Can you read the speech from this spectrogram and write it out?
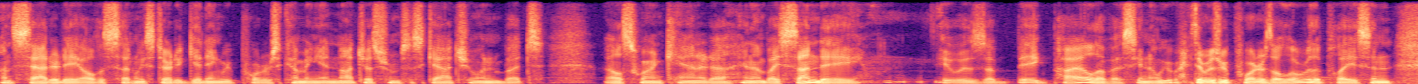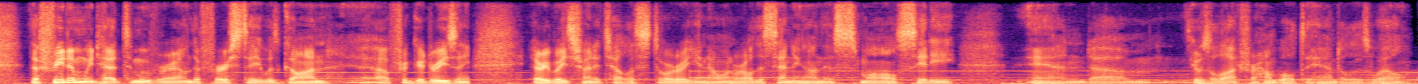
on Saturday, all of a sudden, we started getting reporters coming in, not just from Saskatchewan, but elsewhere in Canada. And then by Sunday, it was a big pile of us. You know, we were, there was reporters all over the place, and the freedom we'd had to move around the first day was gone uh, for good reason. Everybody's trying to tell a story, you know, and we're all descending on this small city, and um, it was a lot for Humboldt to handle as well.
